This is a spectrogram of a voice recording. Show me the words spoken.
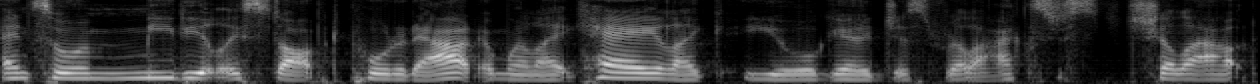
And so immediately stopped, pulled it out, and we're like, hey, like, good, just relax, just chill out.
